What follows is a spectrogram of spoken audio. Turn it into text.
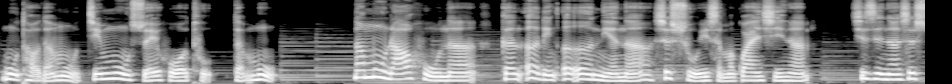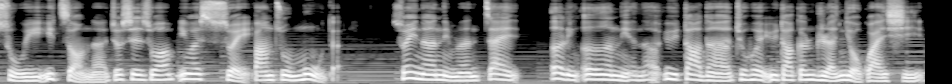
木头的木，金木水火土的木。那木老虎呢，跟二零二二年呢是属于什么关系呢？其实呢是属于一种呢，就是说因为水帮助木的，所以呢你们在二零二二年呢遇到的就会遇到跟人有关系，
